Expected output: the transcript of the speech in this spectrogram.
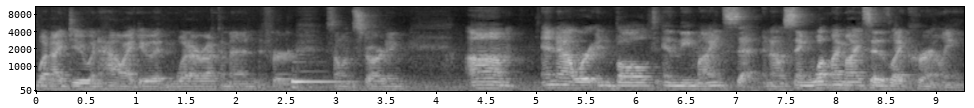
what I do and how I do it and what I recommend for someone starting. Um, and now we're involved in the mindset, and I was saying what my mindset is like currently.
